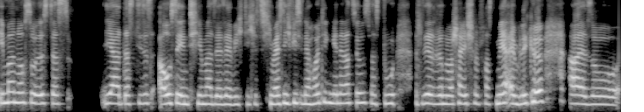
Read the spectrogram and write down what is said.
immer noch so ist, dass ja, dass dieses Aussehen-Thema sehr, sehr wichtig ist. Ich weiß nicht, wie es in der heutigen Generation ist, dass du als Lehrerin wahrscheinlich schon fast mehr Einblicke. Also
